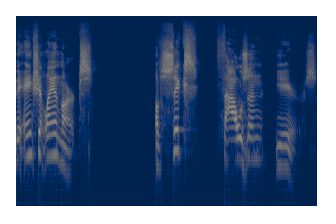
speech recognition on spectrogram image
the ancient landmarks of 6,000 years.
